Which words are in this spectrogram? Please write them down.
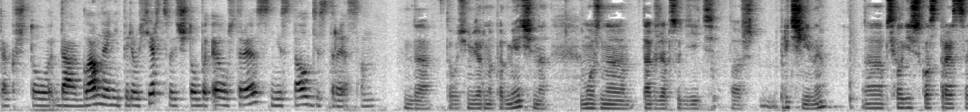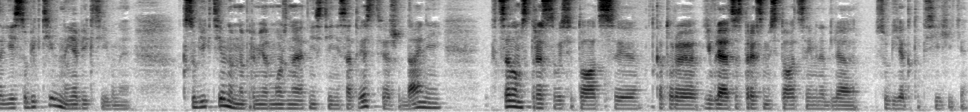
Так что, да, главное не переусердствовать, чтобы эустресс не стал дистрессом. Да, это очень верно подмечено. Можно также обсудить э, причины э, психологического стресса. Есть субъективные и объективные. К субъективным, например, можно отнести несоответствие ожиданий, в целом стрессовые ситуации, которые являются стрессовыми ситуациями именно для субъекта психики,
